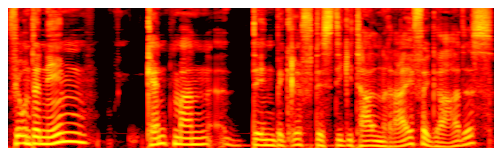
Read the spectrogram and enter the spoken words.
Für Unternehmen kennt man den Begriff des digitalen Reifegrades,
